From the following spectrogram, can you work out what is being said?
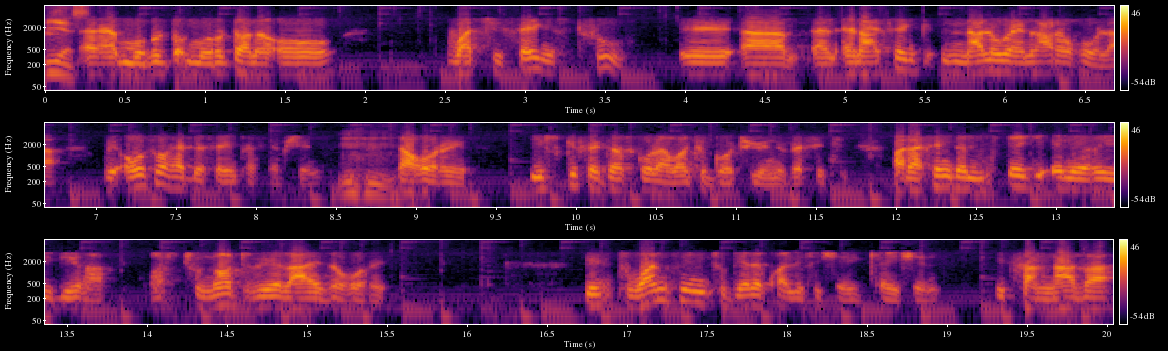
yes. uh, morutwana o what she's saying is true. Uh, um, and and i think nna le wena re gola we also had the same perception. Mm -hmm. If school i want to go to university but i think the mistake in re was to not realize gore it's one thing to get a qualification it's another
